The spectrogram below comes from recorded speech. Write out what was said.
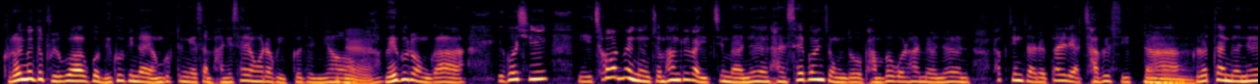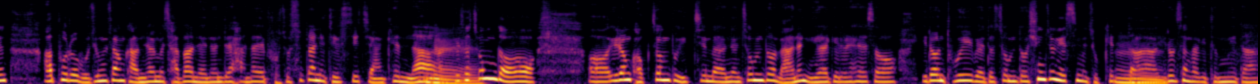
그럼에도 불구하고 미국이나 영국 등에서 많이 사용을 하고 있거든요. 네. 왜 그런가? 이것이 이 처음에는 좀 한계가 있지만은 한 세 번 정도 반복을 하면은 확진자를 빨리 잡을 수 있다. 음. 그렇다면은 앞으로 무증상 감염을 잡아내는데 하나의 보조 수단이 될 수 있지 않겠나. 네. 그래서 좀 더 어, 이런 걱정도 있지만은 좀 더 많은 이야기 를 해서 이런 도입에도 좀 더 신중했으면 좋겠다. 음. 이런 생각이 듭니다.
